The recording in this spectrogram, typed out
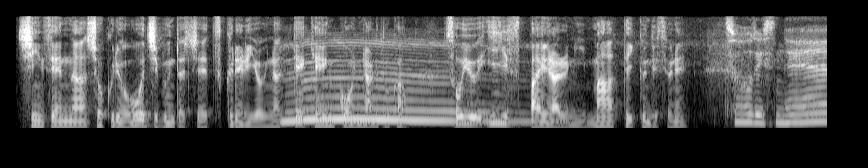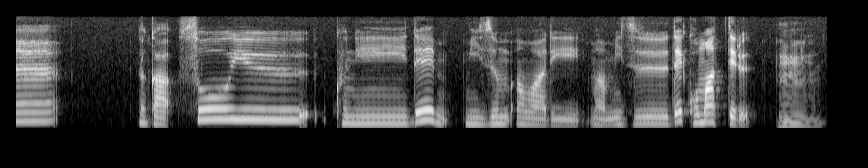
新鮮な食料を自分たちで作れるようになって健康になるとかそういういいスパイラルに回っていくんですよね。そうですね。なんかそういう国で水回り、まあ、水で困ってる、うん、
